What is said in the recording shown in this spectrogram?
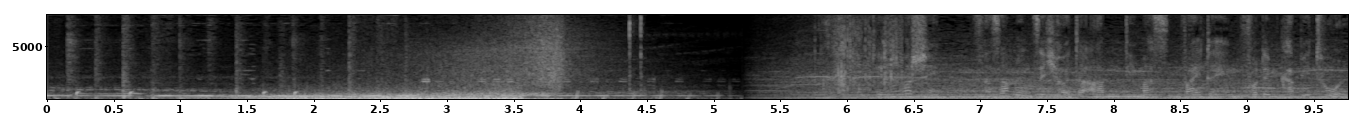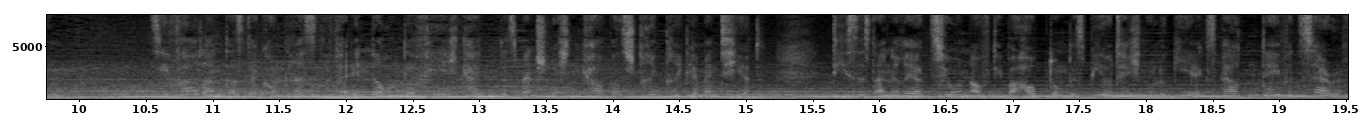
In Washington versammeln sich heute Abend die Massen weiterhin vor dem Kapitol. Sie fordern, dass der Kongress die Veränderung der Fähigkeiten des menschlichen Körpers strikt reglementiert. Dies ist eine Reaktion auf die Behauptung des Biotechnologie-Experten David Sarif,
